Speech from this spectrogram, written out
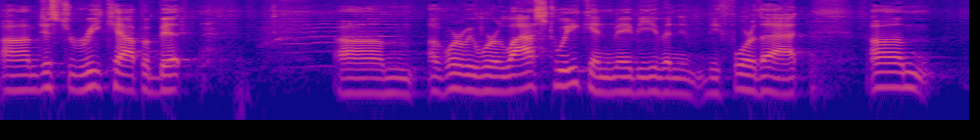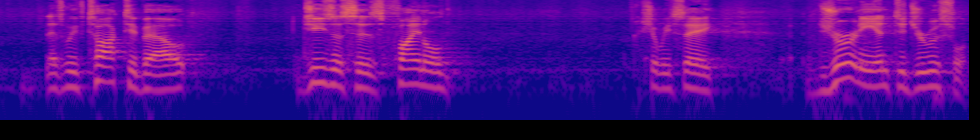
Um, just to recap a bit um, of where we were last week and maybe even before that. Um, as we've talked about, Jesus' final, shall we say, journey into Jerusalem.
